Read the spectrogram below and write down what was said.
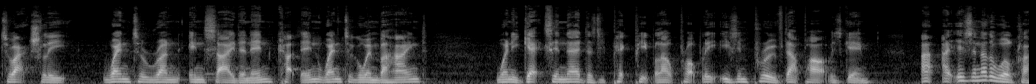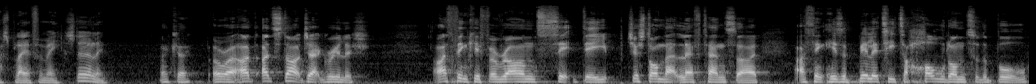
to actually when to run inside and in, cut in, when to go in behind. When he gets in there, does he pick people out properly? He's improved that part of his game. I, I, he's another world class player for me, Sterling. Okay, all right. I'd, I'd start Jack Grealish. I think if Iran sit deep, just on that left hand side, I think his ability to hold on to the ball,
